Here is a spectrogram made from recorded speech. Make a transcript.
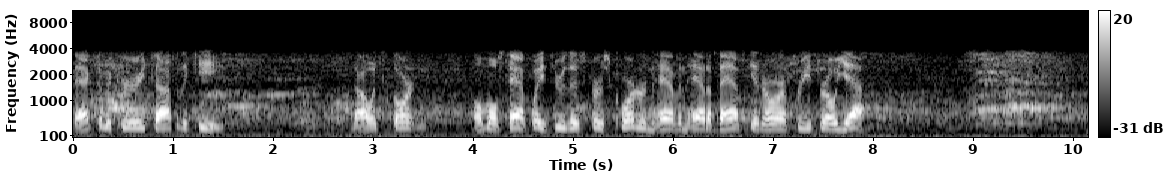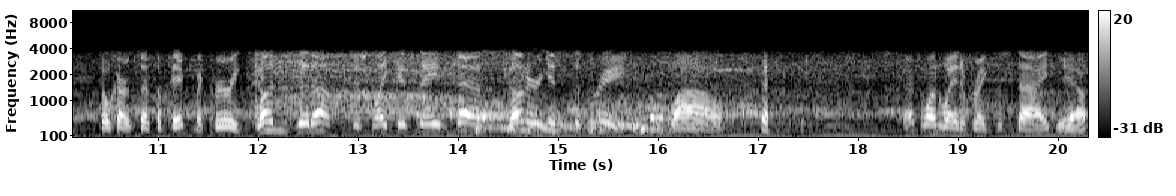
Back to McCreary, top of the key. Now it's Thornton. Almost halfway through this first quarter and haven't had a basket or a free throw yet. Tokar sets a pick. McCreary guns it up, just like his name says. Gunner gets the three. Wow. That's one way to break the snide. Yeah.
